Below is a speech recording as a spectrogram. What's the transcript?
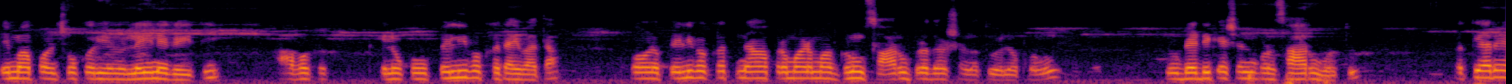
એમાં પણ છોકરીઓને લઈને ગઈ હતી. આ વખત એ લોકો પહેલી વખત આવ્યા હતા. પણ પહેલી વખતના પ્રમાણમાં ઘણું સારું પ્રદર્શન હતું એ લોકોનું. એનું ડેડિકેશન પણ સારું હતું. અત્યારે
